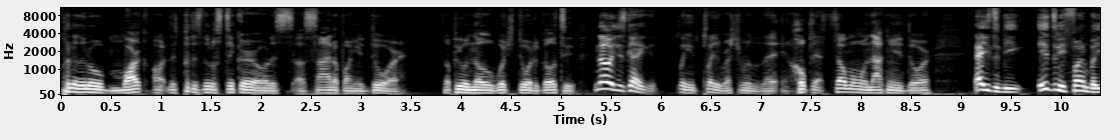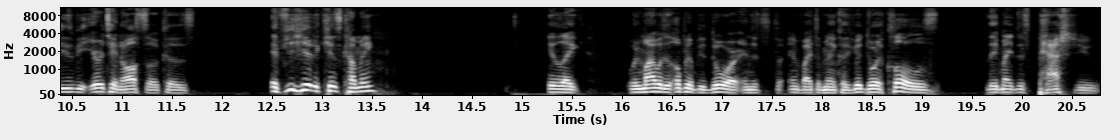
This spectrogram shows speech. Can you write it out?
put a little mark on, let's put this little sticker or this uh, sign up on your door so people know which door to go to. No, you just gotta play play Russian roulette and hope that someone will knock on your door. That used to be it used to be fun, but it used to be irritating also because if you hear the kids coming, it like we might well just open up your door and just invite them in because if your door is closed, they might just pass you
